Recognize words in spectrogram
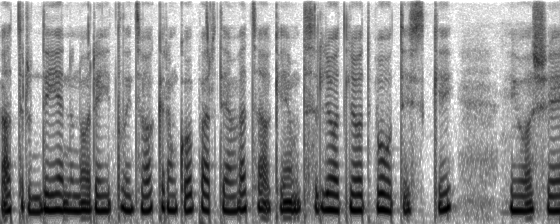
katru dienu no rīta līdz vakaram kopā ar tiem vecākiem. Tas ir ļoti, ļoti būtiski, jo šie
